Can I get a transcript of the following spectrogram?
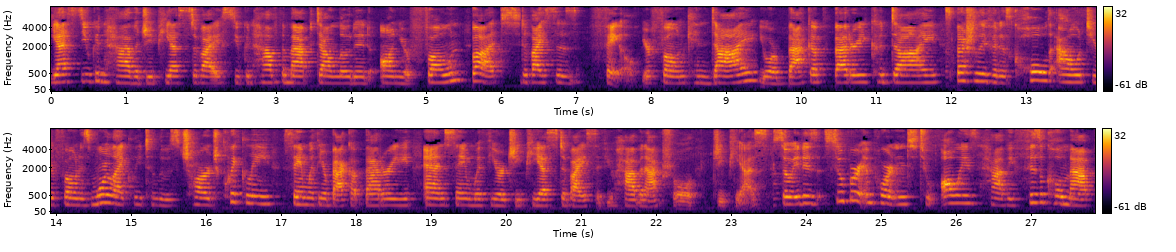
Yes, you can have a GPS device, you can have the map downloaded on your phone, but devices fail. Your phone can die, your backup battery could die, especially if it is cold out, your phone is more likely to lose charge quickly, same with your backup battery, and same with your GPS device if you have an actual GPS. So it is super important to always have a physical map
